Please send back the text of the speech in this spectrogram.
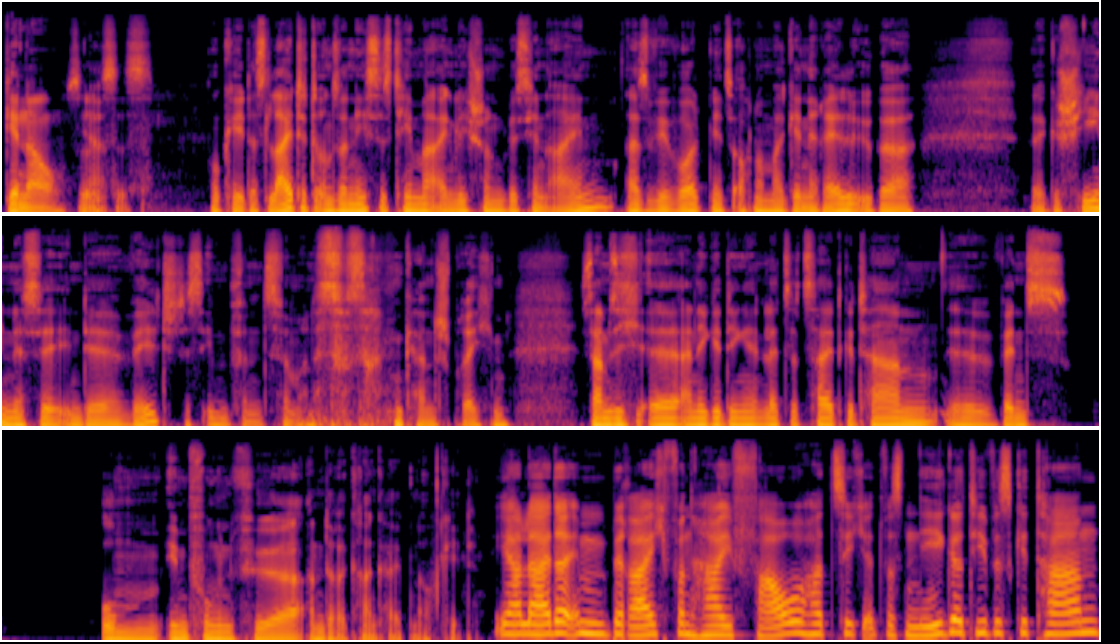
Genau, so ja. ist es. Okay, das leitet unser nächstes Thema eigentlich schon ein bisschen ein. Also wir wollten jetzt auch nochmal generell über äh, Geschehnisse in der Welt des Impfens, wenn man das so sagen kann, sprechen. Es haben sich äh, einige Dinge in letzter Zeit getan, äh, wenn es um Impfungen für andere Krankheiten auch geht. Ja, leider im Bereich von HIV hat sich etwas Negatives getan.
